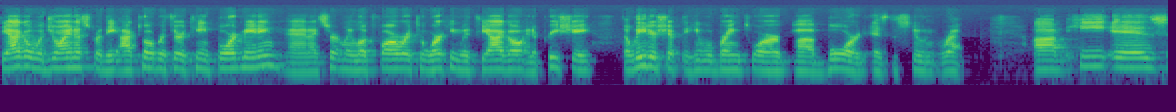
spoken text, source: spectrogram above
Tiago will join us for the October 13th board meeting, and I certainly look forward to working with Tiago and appreciate the leadership that he will bring to our uh, board as the student rep. Um, he is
